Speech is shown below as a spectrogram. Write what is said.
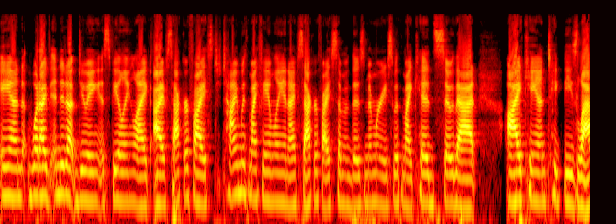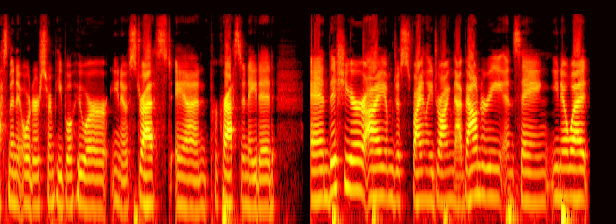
And what I've ended up doing is feeling like I've sacrificed time with my family and I've sacrificed some of those memories with my kids so that I can take these last minute orders from people who are, you know, stressed and procrastinated. And this year I am just finally drawing that boundary and saying, you know what,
